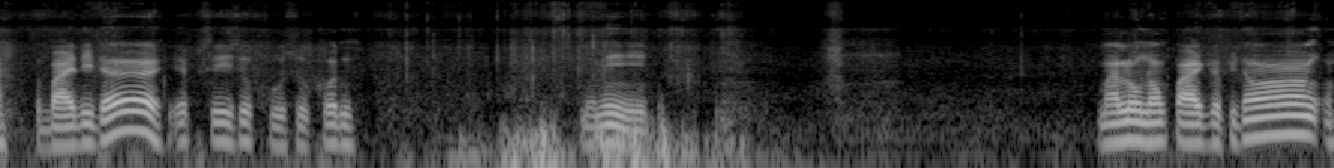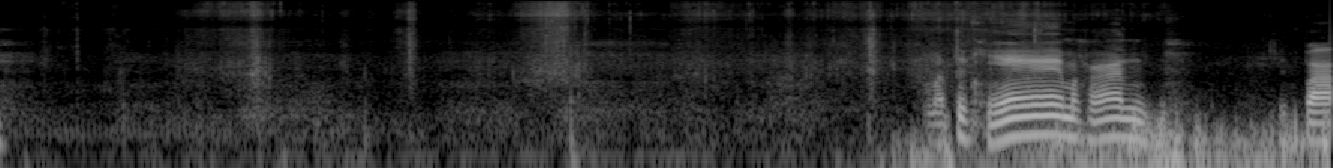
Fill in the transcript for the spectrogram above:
ะสบายดีเด้อ FC สุขูสุคนวันนี้ มาลงน้องปลายกับพี่น้อง มาตึกแหมาคันตึกปลา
